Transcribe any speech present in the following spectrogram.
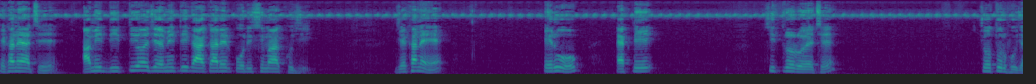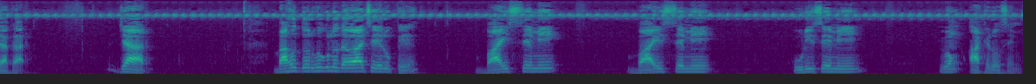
এখানে আছে, আমি দ্বিতীয় জ্যামিতিক আকারের পরিসীমা খুঁজি, যেখানে এরূপ একটি চিত্র রয়েছে চতুর্ভুজ আকার যার বাহু দৈর্ঘ্যগুলো দেওয়া আছে এরূপে, বাইশ সেমি বাইশ সেমি, কুড়ি সেমি এবং আঠেরো সেমি।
